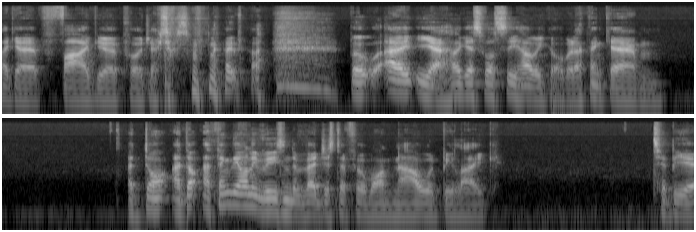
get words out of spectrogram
like a five year project or something like that. But I yeah, I guess we'll see how we go. But I think um I don't I don't I think the only reason to register for one now would be like to be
